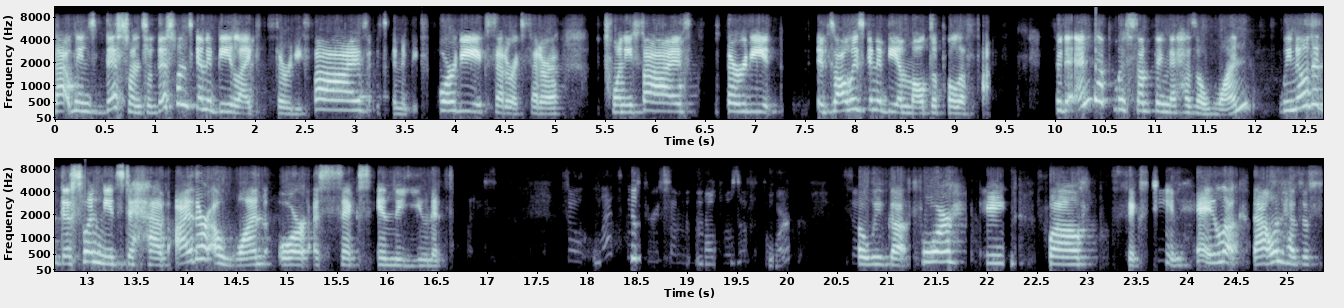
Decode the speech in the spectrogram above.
that means this one. So this one's going to be like 35, it's going to be 40, et cetera, et cetera, 25, 30. It's always going to be a multiple of 5. So to end up with something that has a 1, we know that this one needs to have either a 1 or a 6 in the units. So let's go through some multiples of 4. So we've got 4, 8, 12, 16. Hey, look, that one has a 6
